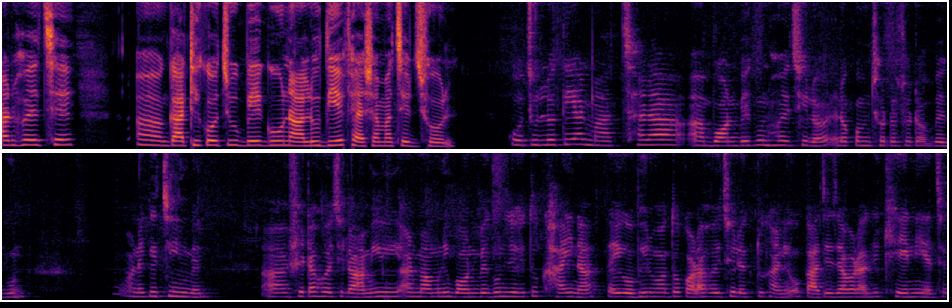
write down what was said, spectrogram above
আর হয়েছে গাঠি কচু, বেগুন, আলু দিয়ে ফ্যাসা মাছের ঝোল। কচুরলতি আর মাছ ছাড়া বন বেগুন হয়েছিল, এরকম ছোট ছোট বেগুন, অনেকে চিনবেন। সেটা হয়েছিল। আমি আর মামুনি বন বেগুন যেহেতু খাই না, তাই অভির মতো করা হয়েছিল একটুখানি। ও কাজে যাওয়ার আগে খেয়ে নিয়েছে।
